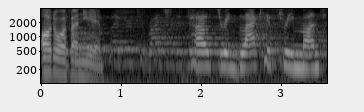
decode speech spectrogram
Ottawa Vanier. Pleasure to rise in this house during Black History Month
